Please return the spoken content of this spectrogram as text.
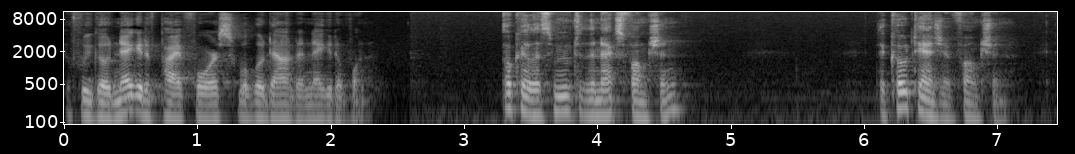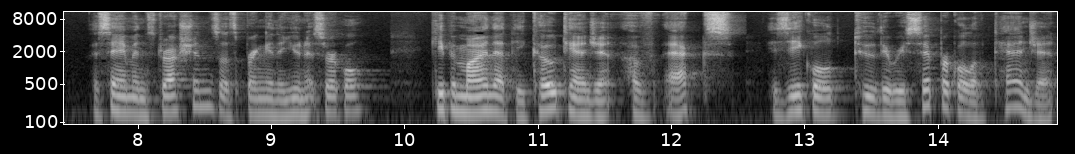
if we go negative pi fourths, we'll go down to negative 1. Okay, let's move to the next function, the cotangent function. The same instructions, let's bring in the unit circle. Keep in mind that the cotangent of x is equal to the reciprocal of tangent,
